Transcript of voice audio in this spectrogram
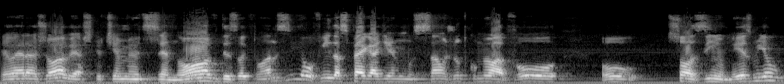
Eu era jovem, acho que eu tinha meus 19, 18 anos, e ouvindo as pegadinhas do Moção junto com meu avô, ou sozinho mesmo, e eu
